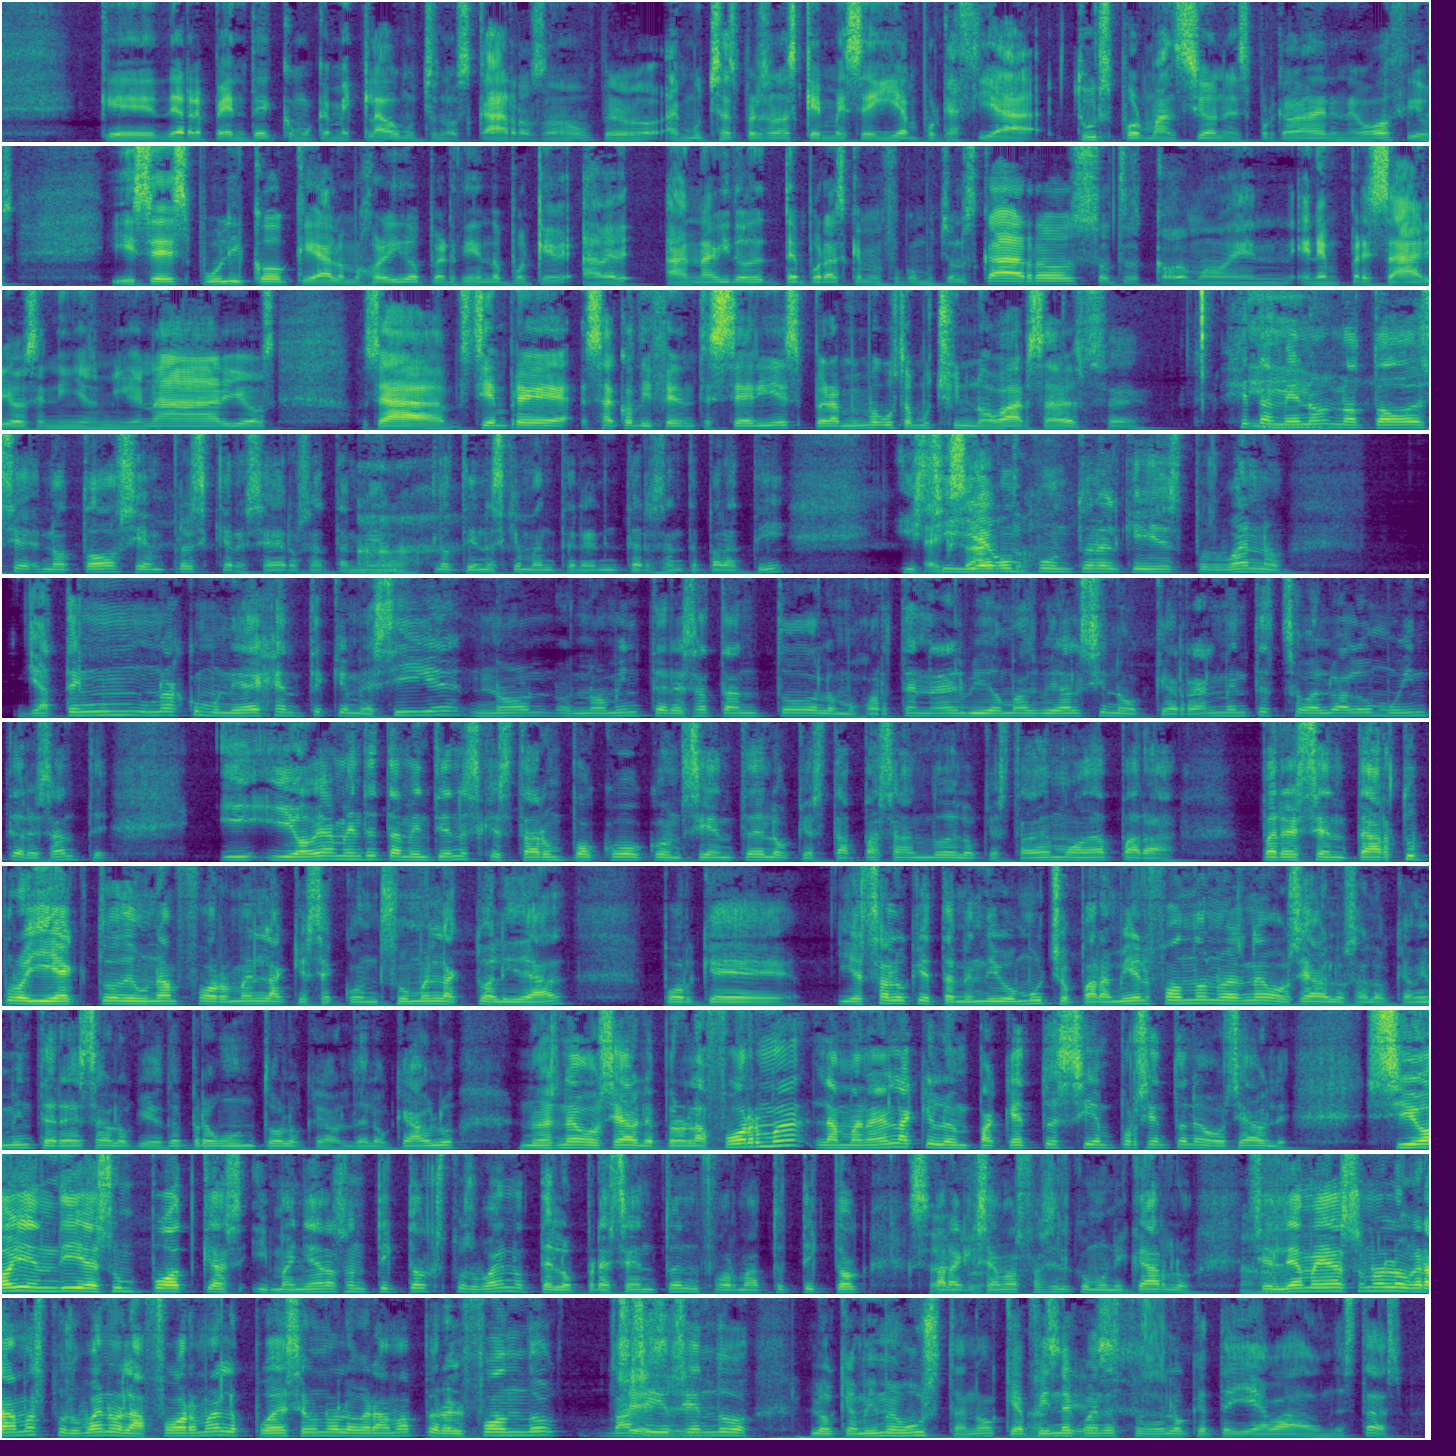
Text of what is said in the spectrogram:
que de repente como que me clavo mucho en los carros, ¿no? Pero hay muchas personas que me seguían porque hacía tours por mansiones, porque hablaban de negocios. Y ese es público que a lo mejor he ido perdiendo porque han habido temporadas que me enfoco mucho en los carros, otros como en, en empresarios, en niños millonarios. O sea, siempre saco diferentes series, pero a mí me gusta mucho innovar, ¿sabes? Sí. Es que también no, no, todo, no todo siempre es crecer, o sea, también lo tienes que mantener interesante para ti. Y si llega un punto en el que dices, pues bueno, ya tengo una comunidad de gente que me sigue, no, no me interesa tanto a lo mejor tener el video más viral, sino que realmente se vuelve algo muy interesante. Y, y obviamente también tienes que estar un poco consciente de lo que está pasando, de lo que está de moda para presentar tu proyecto de una forma en la que se consume en la actualidad, porque y es algo que también digo mucho, para mí el fondo no es negociable, o sea, lo que a mí me interesa, lo que yo te pregunto, lo que, de lo que hablo, no es negociable, pero la forma, la manera en la que lo empaqueto es 100% negociable. Si hoy en día es un podcast y mañana son TikToks, pues bueno, te lo presento en formato TikTok para que sea más fácil comunicarlo. Si el día de mañana son hologramas, pues bueno, la forma puede ser un holograma, pero el fondo va a seguir siendo lo que a mí me gusta, ¿no? Que a fin de cuentas, pues es lo que te lleva a donde estás.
